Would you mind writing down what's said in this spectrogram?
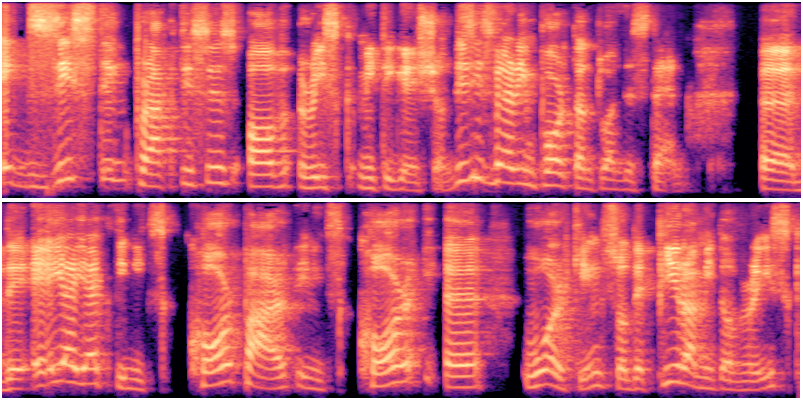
existing practices of risk mitigation. This is very important to understand. Uh, the AI Act, in its core part, in its core uh, working, so the pyramid of risk,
